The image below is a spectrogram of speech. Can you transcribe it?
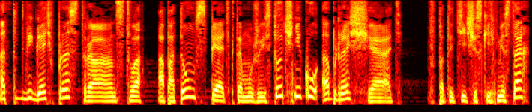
отодвигать в пространство, а потом вспять к тому же источнику обращать. В патетических местах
